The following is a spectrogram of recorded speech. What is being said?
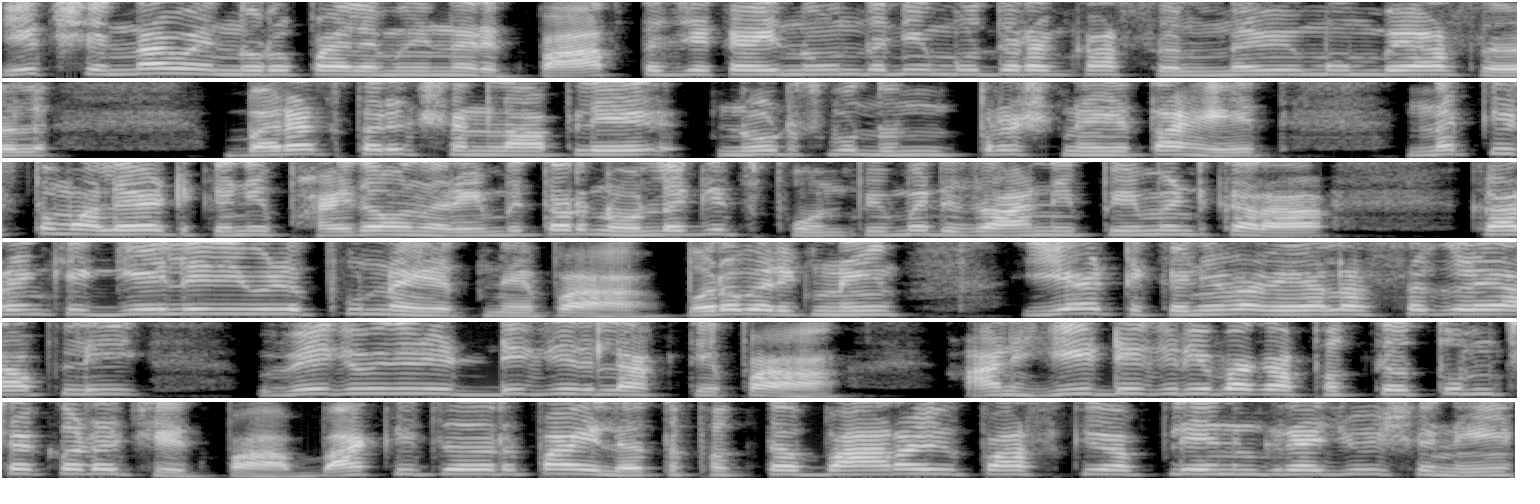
एकशे नव्याण्णव रुपयाला मिळणार आहेत. पहा आता जे काही नोंदणी मुद्रांक असेल नवी मुंबई असेल बऱ्याच परीक्षांना आपले नोट्समधून प्रश्न येत आहेत. नक्कीच तुम्हाला या ठिकाणी फायदा होणार आहे. मित्रांनो लगेच फोनपेमध्ये जा आणि पेमेंट करा. कारण की गेलेली वेळ पुन्हा येत नाही पहा. बरोबर आहे की नाही? या ठिकाणी बघा याला सगळे आपली वेगवेगळी डिग्री लागते पहा. आणि ही डिग्री बघा फक्त तुमच्याकडेच आहेत पहा बाकीचं जर पाहिलं तर फक्त बारावी पास किंवा प्लेन ग्रॅज्युएशन आहे.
